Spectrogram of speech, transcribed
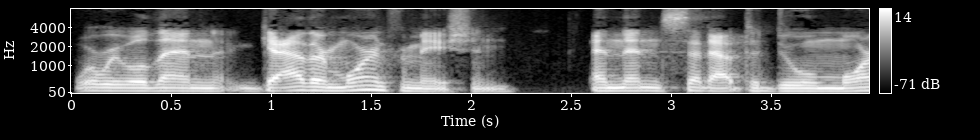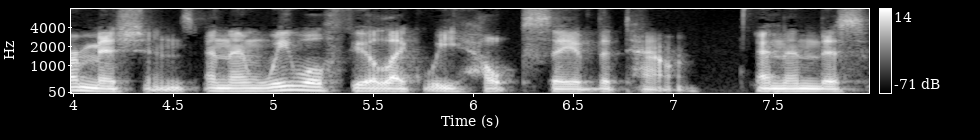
where we will then gather more information and then set out to do more missions. And then we will feel like we helped save the town. And then this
